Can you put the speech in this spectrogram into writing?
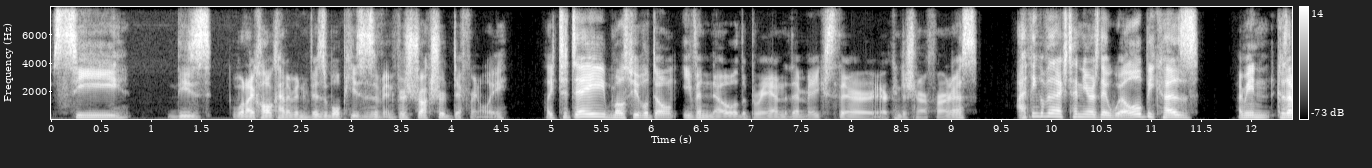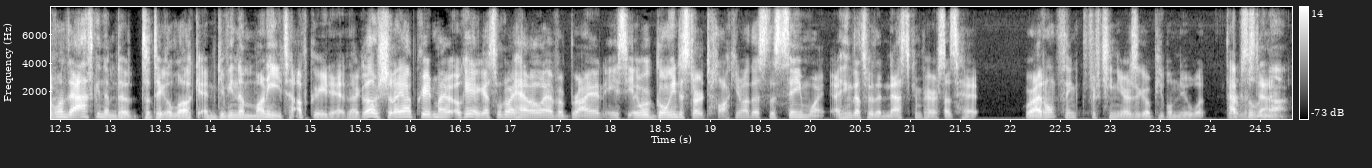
see these what I call kind of invisible pieces of infrastructure differently. Like today most people don't even know the brand that makes their air conditioner furnace. I think over the next 10 years they will because I mean, because everyone's asking them to, to take a look and giving them money to upgrade it. And they're like, oh, should I upgrade my? Okay, I guess what do I have? Oh, I have a Bryant AC. We're going to start talking about this the same way. I think that's where the Nest comparison does hit, where I don't think 15 years ago people knew what Absolutely not.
